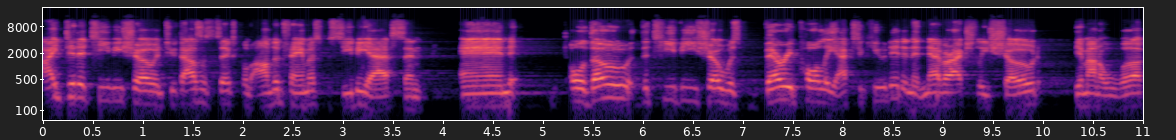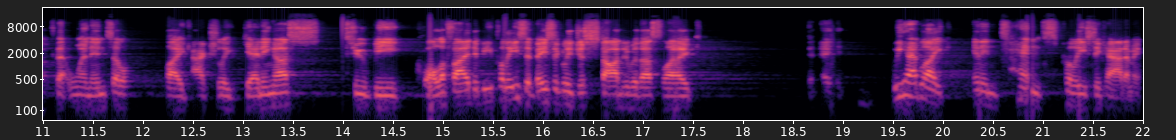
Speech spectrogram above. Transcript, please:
I did a TV show in 2006 called Armed and Famous for CBS, and and although the TV show was very poorly executed and it never actually showed the amount of work that went into like actually getting us to be qualified to be police. It basically just started with us like we had like an intense police academy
